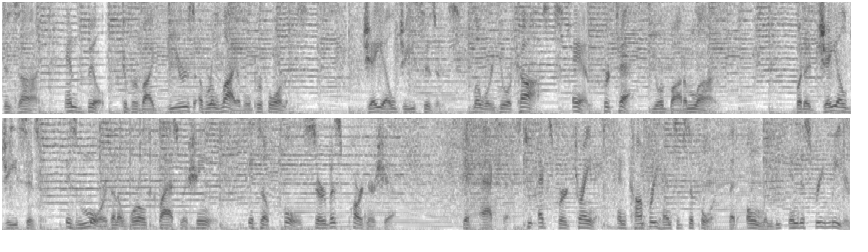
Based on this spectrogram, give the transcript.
Designed and built to provide years of reliable performance. JLG scissors lower your costs and protect your bottom line. But a JLG scissor is more than a world-class machine. It's a full-service partnership. Get access to expert training and comprehensive support that only the industry leader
